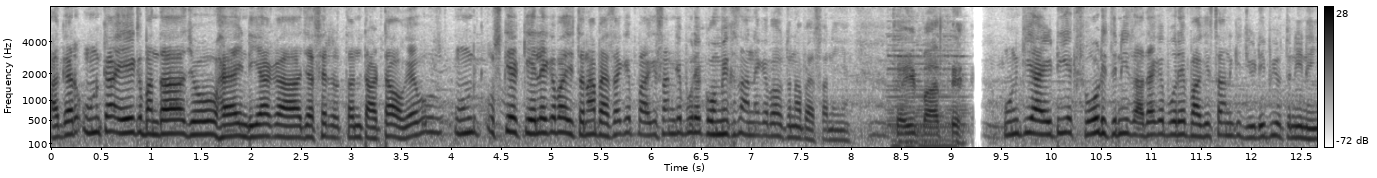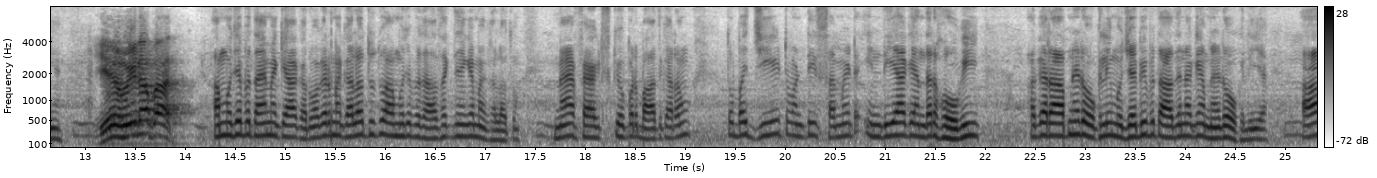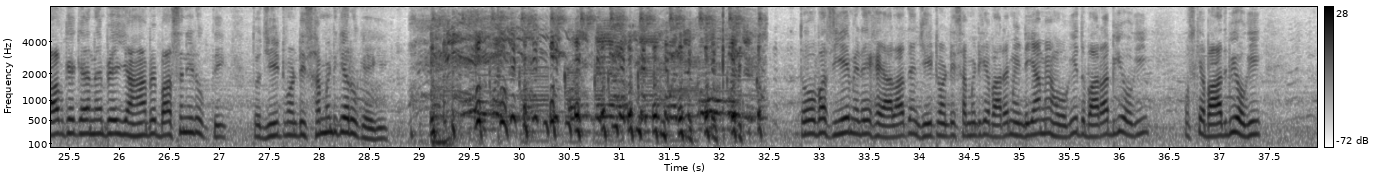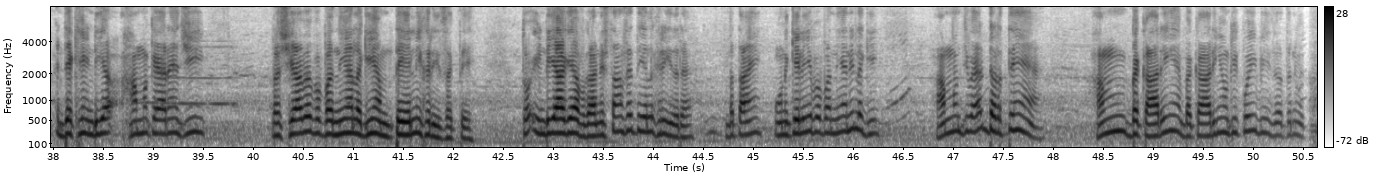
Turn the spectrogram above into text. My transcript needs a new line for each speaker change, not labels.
अगर उनका एक बंदा जो है इंडिया का जैसे रतन टाटा हो गया वो उन उसके अकेले के पास इतना पैसा कि पाकिस्तान के पूरे कौमी खजाने के पास उतना पैसा नहीं है।
सही बात है।
उनकी आईटी एक्सपोर्ट इतनी ज़्यादा है कि पूरे पाकिस्तान की जीडीपी उतनी नहीं है।
ये हुई ना बात?
अब मुझे बताएँ मैं क्या करूँ? अगर मैं गलत हूँ तो आप मुझे बता सकते हैं कि मैं गलत हूँ। मैं फैक्ट्स के ऊपर बात कर रहा हूँ। तो भाई जी ट्वेंटी समिट इंडिया के अंदर होगी। अगर आपने रोक ली मुझे भी बता देना कि हमने रोक लिया आपके कहने पे यहाँ पे बस नहीं रुकती तो जी ट्वेंटी समिट क्या रुकेगी? तो बस ये मेरे ख्याल हैं जी ट्वेंटी समिट के बारे में इंडिया में होगी, दोबारा भी होगी, उसके बाद भी होगी। देखिए इंडिया हम कह रहे हैं जी, रशिया पे पाबंदियाँ लगी, हम तेल नहीं खरीद सकते। तो इंडिया के अफ़गानिस्तान से तेल खरीद रहा है, बताएँ, उनके लिए पाबंदियाँ नहीं लगी। हम जो है, डरते हैं। हम बेकारी हैं, बेकारियों की कोई भी इज़्ज़त नहीं होती।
